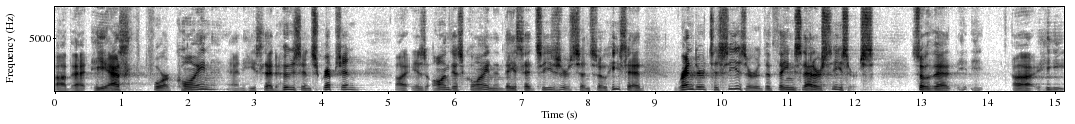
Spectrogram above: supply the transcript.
uh, that he asked for a coin, and he said, Whose inscription uh, is on this coin? And they said, Caesar's. And so he said, Render to Caesar the things that are Caesar's. So that he, uh, he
